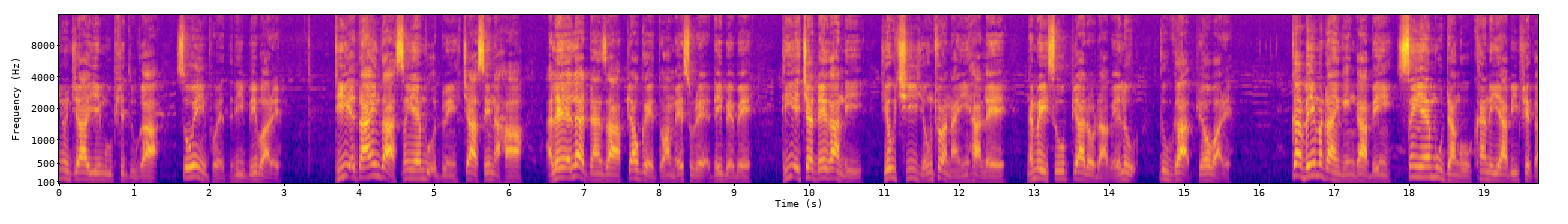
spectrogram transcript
ညွှန်ကြားရေးမှူးဖြစ်သူကစိုးရိမ်ဖွယ်သတိပေးပါတယ်။ဒီအတိုင်းသာဆင်းရဲမှုအတွင်းကျဆင်းတာဟာအလေအလတ်တန်းစားပျောက်ကွယ်သွားမယ်ဆိုတဲ့အတိတ်ပဲပဲဒီအချက်တဲကနေရုပ်ချီးရုံထွက်နိုင်ရင်ဟာလဲနမိတ်ဆိုးပြတော့တာပဲလို့သူကပြောပါတယ်။ကပ်ဘေးမတိုင်ခင်ကပင်ဆင်းရဲမှုတံကိုခံရပြီးဖြစ်က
